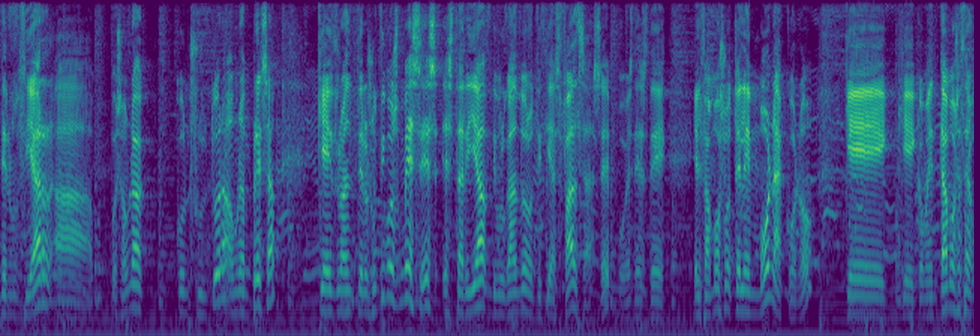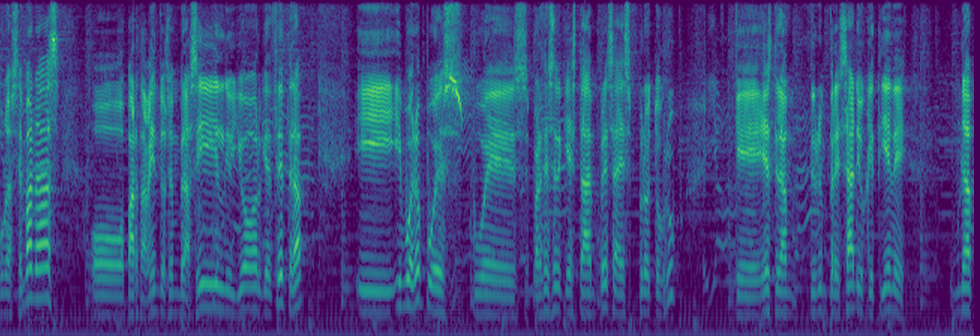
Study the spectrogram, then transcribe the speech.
denunciar a, pues a una consultora, a una empresa que durante los últimos meses estaría divulgando noticias falsas, ¿eh? pues desde el famoso hotel en Mónaco, ¿no? Que, que, comentamos hace algunas semanas, o apartamentos en Brasil, New York, etcétera. Y, y, bueno, pues, pues parece ser que esta empresa es Protogroup, que es de un empresario que tiene una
